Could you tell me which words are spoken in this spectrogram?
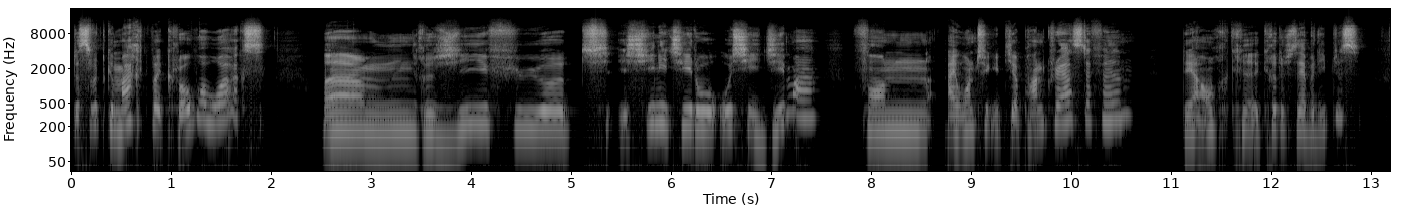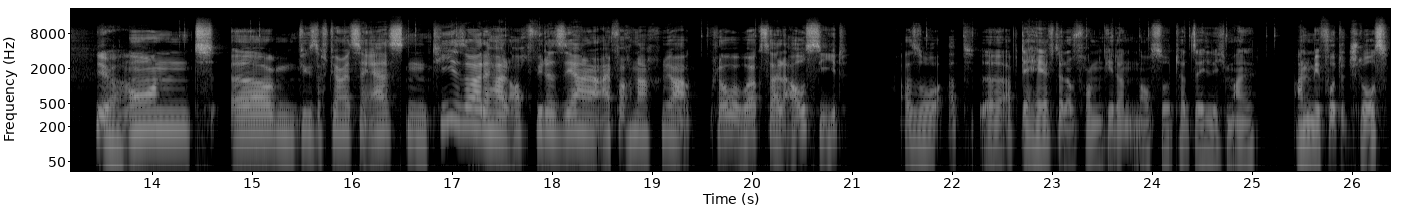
Das wird gemacht bei Cloverworks. Ähm, Regie führt Shinichiro Ushijima von I Want to Eat Your Pancreas, der Film, der auch kri- kritisch sehr beliebt ist. Ja. Und ähm, wie gesagt, wir haben jetzt den ersten Teaser, der halt auch wieder sehr einfach nach ja, Cloverworks halt aussieht. Also ab, äh, ab der Hälfte davon geht dann auch so tatsächlich mal Anime-Footage los.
